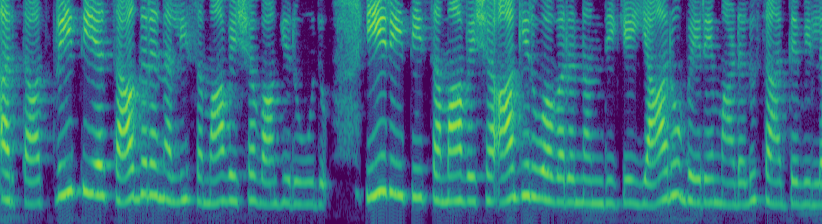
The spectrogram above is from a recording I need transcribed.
ಅರ್ಥಾತ್ ಪ್ರೀತಿಯ ಸಾಗರನಲ್ಲಿ ಸಮಾವೇಶವಾಗಿರುವುದು. ಈ ರೀತಿ ಸಮಾವೇಶ ಆಗಿರುವವರನ್ನೊಂದಿಗೆ ಯಾರೂ ಬೇರೆ ಮಾಡಲು ಸಾಧ್ಯವಿಲ್ಲ.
